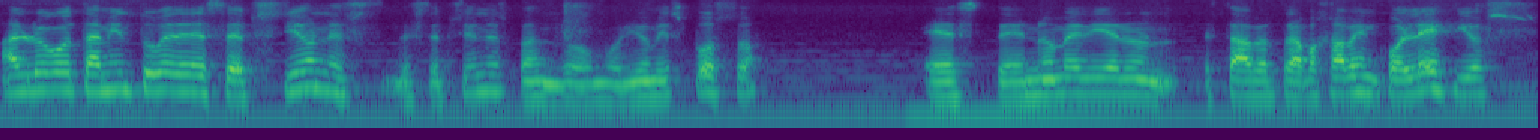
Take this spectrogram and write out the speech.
Ah, luego también tuve decepciones, decepciones cuando murió mi esposo. Este, no me dieron, estaba, trabajaba en colegios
